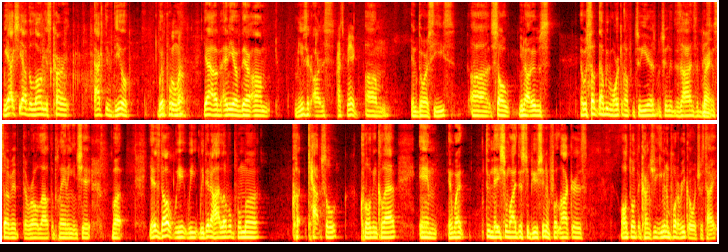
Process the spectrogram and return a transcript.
we actually have the longest current active deal with Puma. Puma? Yeah, of any of their um music artists That's big. Um, endorsees. Uh, so you know, it was it was something that we've been working on for two years between the designs, the business of it, the rollout, the planning and shit. But yeah, it's dope. We we we did a high level Puma cu- capsule clothing collab, and and went through nationwide distribution and Foot Lockers all throughout the country, even in Puerto Rico, which was tight.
